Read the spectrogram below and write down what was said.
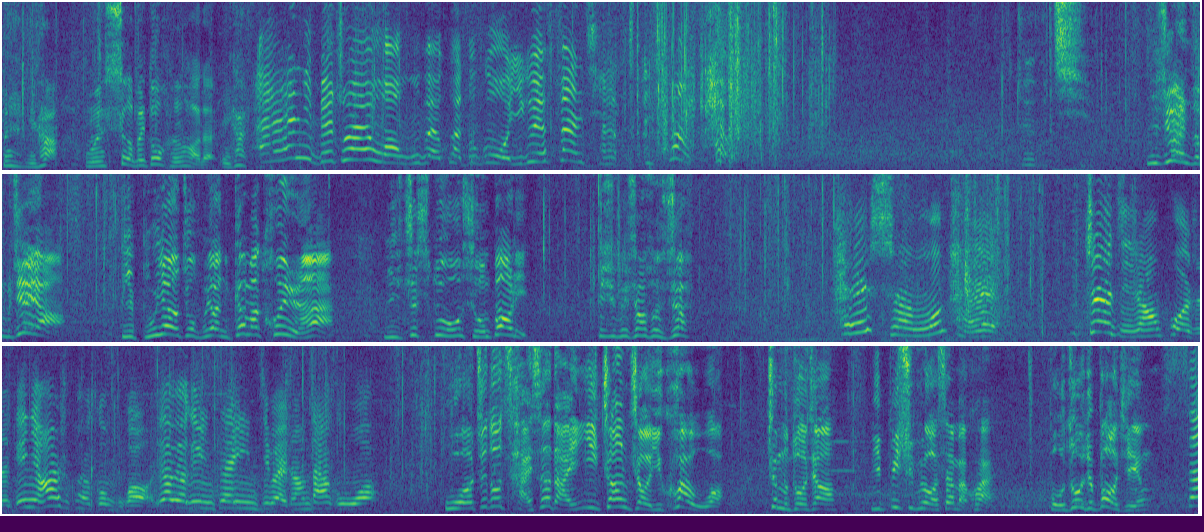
哎，你看我们设备都很好的，你看。哎，你别拽我，五百块都够我一个月饭钱了。哎，放开我！对不起，你这人怎么这样？你不要就不要，你干嘛推人啊？你这是对我使用暴力，必须赔偿损失。赔什么赔？这几张破纸给你二十块够不够？要不要给你再印几百张搭个窝？我这都彩色打印，一张只要一块五，这么多张，你必须赔我三百块，否则我就报警。三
